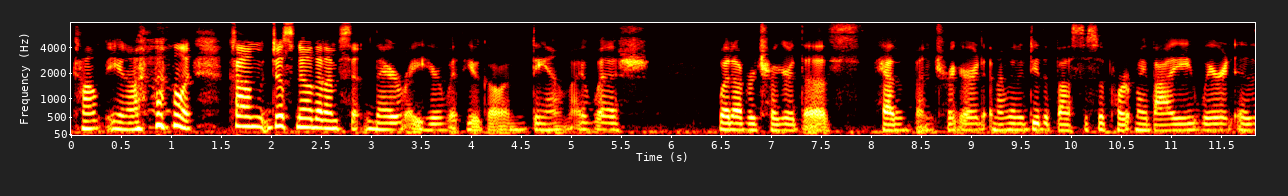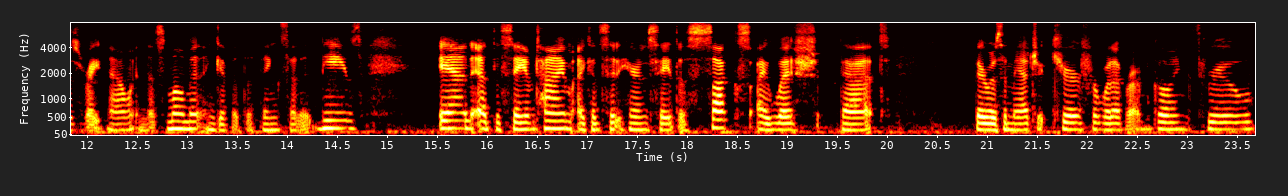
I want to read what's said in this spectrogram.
Come, you know, come, just know that I'm sitting there right here with you going, damn, I wish whatever triggered this hadn't been triggered. And I'm going to do the best to support my body where it is right now in this moment and give it the things that it needs. And at the same time, I can sit here and say, this sucks. I wish that there was a magic cure for whatever I'm going through.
